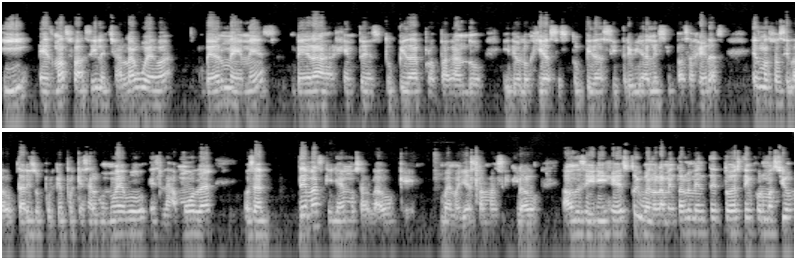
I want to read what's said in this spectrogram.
y es más fácil echar la hueva, ver memes, ver a gente estúpida propagando ideologías estúpidas y triviales y pasajeras, es más fácil adoptar eso. ¿Por qué? Porque es algo nuevo, es la moda, o sea, temas que ya hemos hablado que, bueno, ya está más que claro a dónde se dirige esto y bueno, lamentablemente toda esta información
